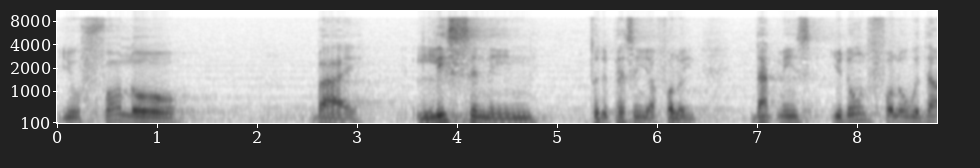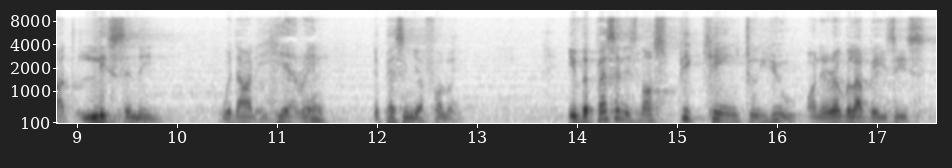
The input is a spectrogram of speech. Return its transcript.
you follow by listening to the person you are following. That means you don't follow without listening, without hearing the person you're following. If the person is not speaking to you on a regular basis,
